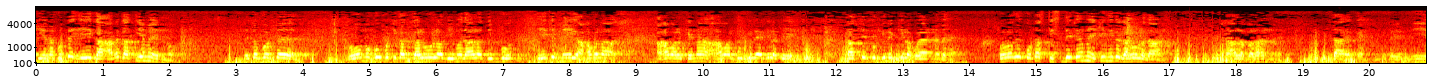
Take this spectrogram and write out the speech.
කියනකොට ඒ අර ගතියම එන්න ඕන. එතකොට රෝම කූප ටිකක් ගලවලා බිම දාලා තිබ්බොත් ඒකේ මේ අහවලා අහවල් කෙනා අහවල් පුද්ගලයා කියලා පේන්නේ. සත්‍ය පුද්ගලෙක් කියලා හොයන්න බෑ. ඔය වගේ කොටස් 32ම එකින් එක ගලවලා දාන්න. දාලා බලන්න. දායක නිය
